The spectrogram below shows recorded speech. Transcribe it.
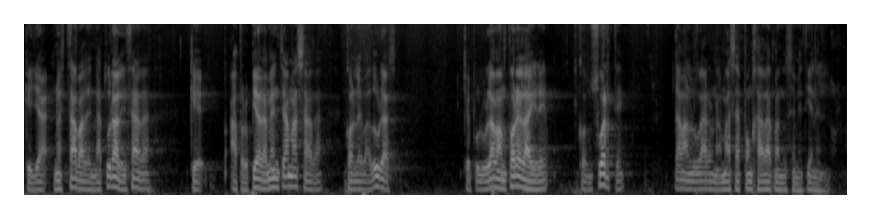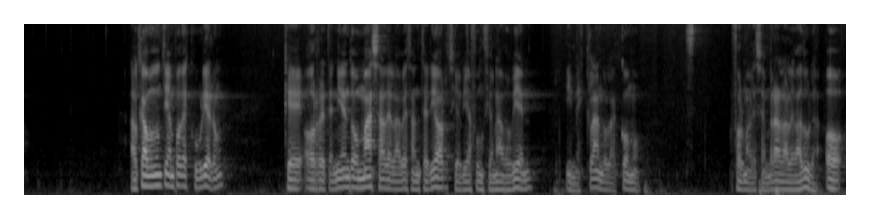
que ya no estaba desnaturalizada, que apropiadamente amasada, con levaduras que pululaban por el aire, con suerte, daban lugar a una masa esponjada cuando se metía en el horno. Al cabo de un tiempo descubrieron que o reteniendo masa de la vez anterior, si había funcionado bien, y mezclándola como forma de sembrar la levadura, o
